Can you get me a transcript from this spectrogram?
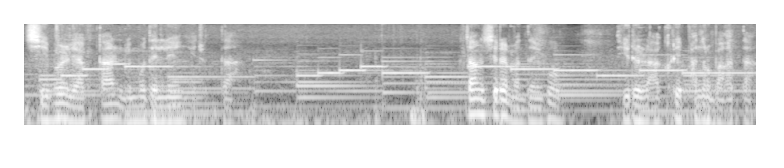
집을 약간 리모델링 해줬다. 화장실을 만들고 뒤를 아크릴판으로 막았다.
